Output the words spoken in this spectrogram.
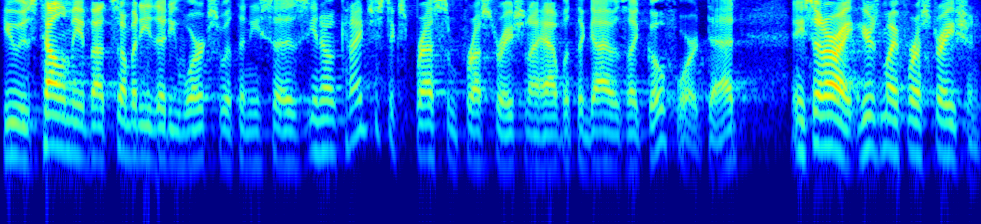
he was telling me about somebody that he works with, and he says, You know, can I just express some frustration I have with the guy? I was like, Go for it, Dad. And he said, All right, here's my frustration.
